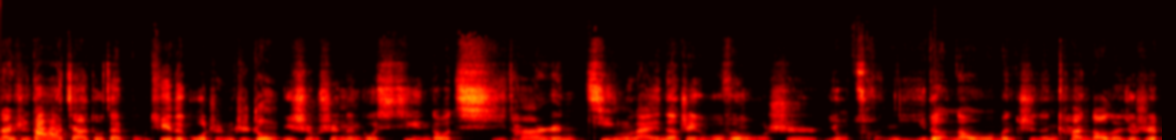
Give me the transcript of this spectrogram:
但是大家都在补贴的过程之中，你是不是能够吸引到其他人进来呢？这个部分我是有存疑的。那我们只能看到的就是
